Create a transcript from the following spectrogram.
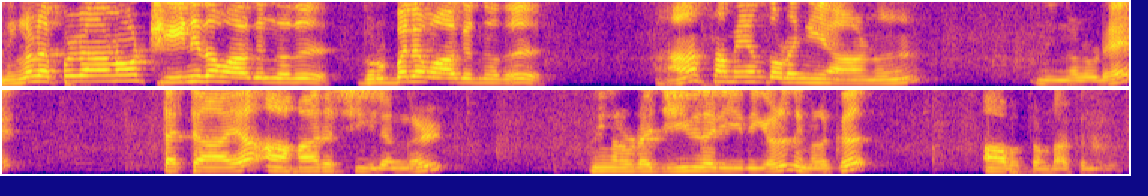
നിങ്ങൾ എപ്പോഴാണോ ക്ഷീണിതമാകുന്നത് ദുർബലമാകുന്നത് ആ സമയം തുടങ്ങിയാണ് നിങ്ങളുടെ തെറ്റായ ആഹാരശീലങ്ങൾ നിങ്ങളുടെ ജീവിത രീതികൾ നിങ്ങൾക്ക് ആപത്തുണ്ടാക്കുന്നത്.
